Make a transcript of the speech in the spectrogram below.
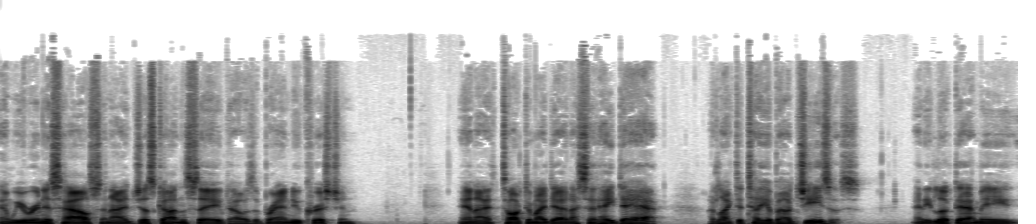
and we were in his house, and I had just gotten saved. I was a brand new Christian. And I talked to my dad, and I said, Hey, Dad, I'd like to tell you about Jesus. And he looked at me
